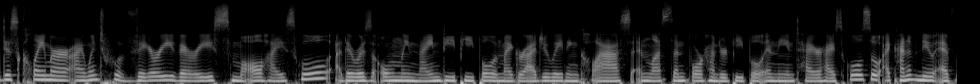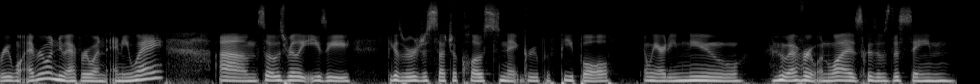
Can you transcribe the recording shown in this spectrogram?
disclaimer I went to a very, very small high school. There was only 90 people in my graduating class and less than 400 people in the entire high school. So I kind of knew everyone, everyone knew everyone anyway. Um, so it was really easy because we were just such a close knit group of people and we already knew who everyone was because it was the same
